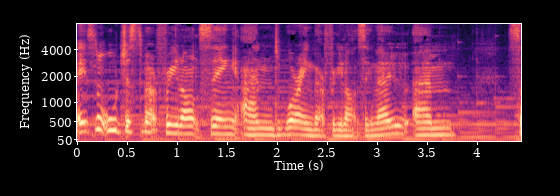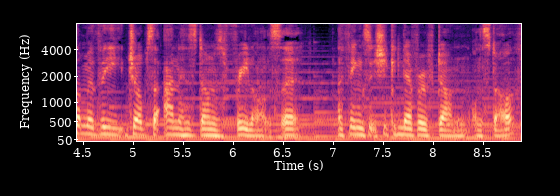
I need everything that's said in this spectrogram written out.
It's not all just about freelancing and worrying about freelancing, though. Um, some of the jobs that Anna has done as a freelancer are things that she could never have done on staff.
